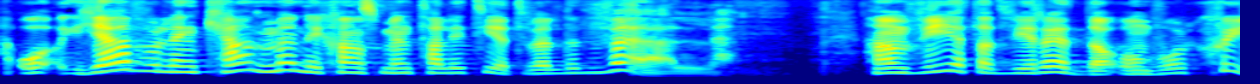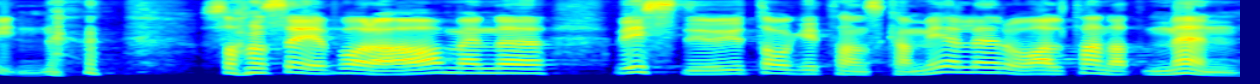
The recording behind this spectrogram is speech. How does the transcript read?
Och djävulen kan människans mentalitet väldigt väl. Han vet att vi är rädda om vår skinn. Så han säger bara, ja men eh, visst, du har ju tagit hans kameler och allt annat, men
